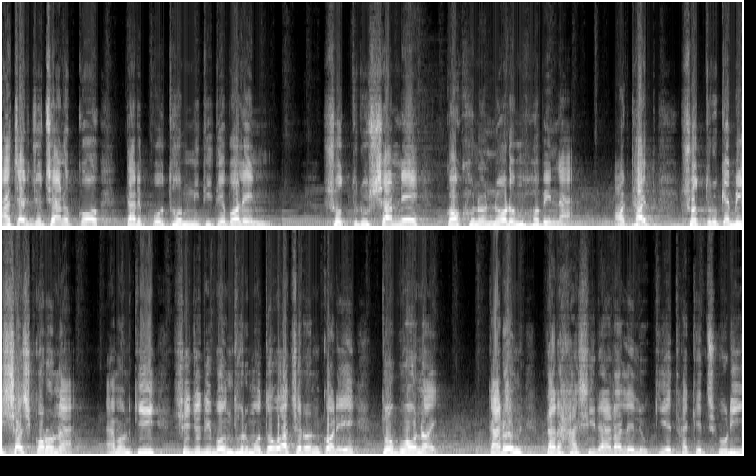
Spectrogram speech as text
আচার্য চাণক্য তার প্রথম নীতিতে বলেন, শত্রুর সামনে কখনো নরম হবে না। অর্থাৎ শত্রুকে বিশ্বাস করো না। এমনকি সে যদি বন্ধুর মতো আচরণ করে, তবুও নয়, কারণ তার হাসির আড়ালে লুকিয়ে থাকে ছুরি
